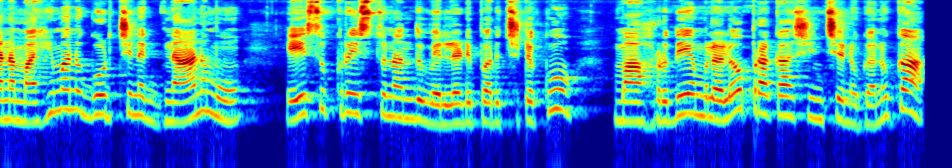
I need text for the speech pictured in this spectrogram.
తన మహిమను గూర్చిన జ్ఞానము ఏసుక్రీస్తునందు వెల్లడిపరుచుటకు మా హృదయములలో ప్రకాశించెను గనుక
